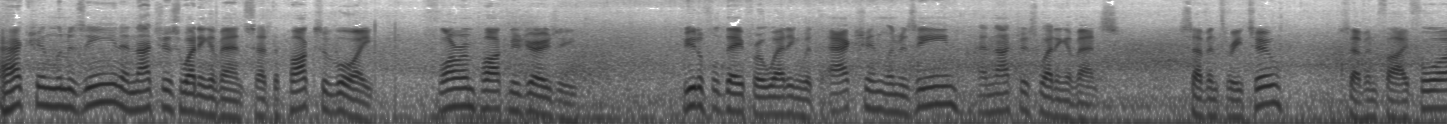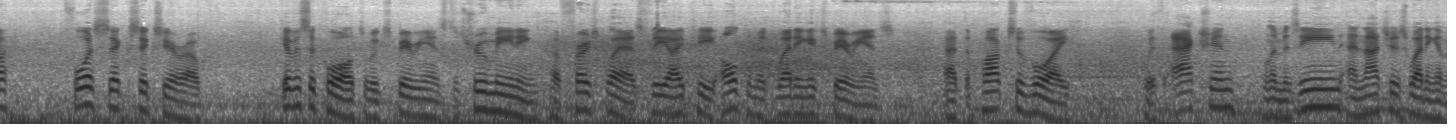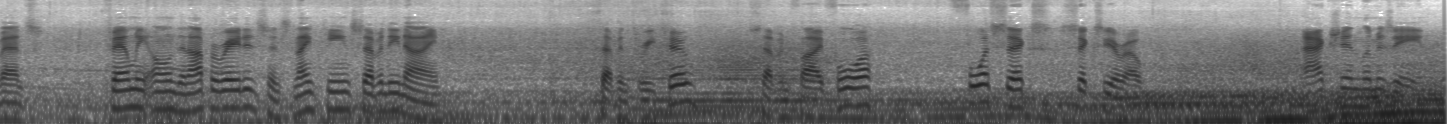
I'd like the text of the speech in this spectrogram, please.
Action Limousine and not just wedding events at the Park Savoy, Florham Park, New Jersey. Beautiful day for a wedding with Action Limousine and not just wedding events. 732 754 4660. Give us a call to experience the true meaning of first class VIP ultimate wedding experience at the Park Savoy with Action Limousine and not just wedding events family owned and operated since 1979. 732 754 4660. Action Limousine.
